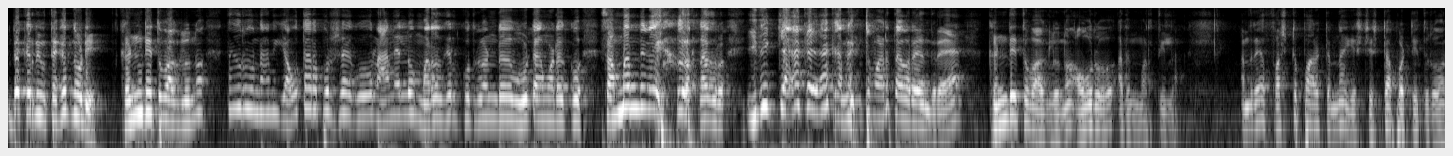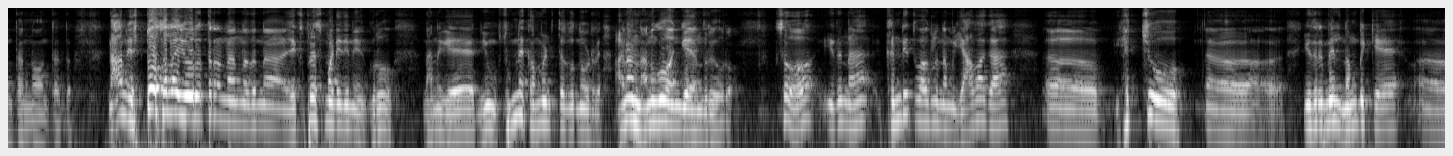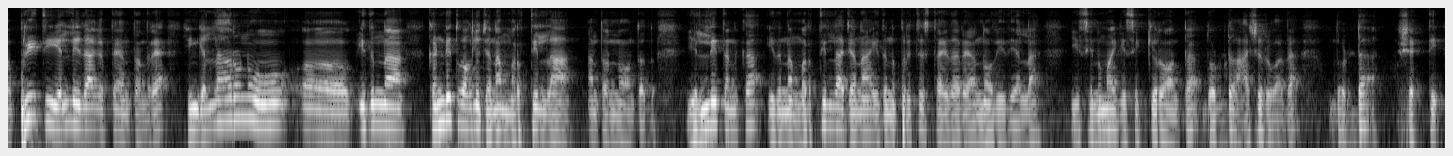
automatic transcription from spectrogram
ಬೇಕಾದ್ರೆ ನೀವು ತೆಗೆದು ನೋಡಿ. ಖಂಡಿತವಾಗ್ಲೂ ಅವರು ನನಗೆ ಪುರುಷ ಆಗು, ನಾನೆಲ್ಲೋ ಮರದಲ್ಲಿ ಕೂತ್ಕೊಂಡು ಊಟ ಮಾಡೋಕ್ಕೂ ಸಂಬಂಧವೇ ಅವರು. ಇದಕ್ಕೆ ಯಾಕೆ ಯಾಕೆ ಕನೆಕ್ಟ್ ಮಾಡ್ತಾವ್ರೆ ಅಂದರೆ ಖಂಡಿತವಾಗ್ಲೂ ಅವರು ಅದನ್ನು ಮರ್ತಿಲ್ಲ. ಅಂದರೆ ಫಸ್ಟ್ ಪಾರ್ಟನ್ನು ಎಷ್ಟು ಇಷ್ಟಪಟ್ಟಿದ್ರು ಅಂತ ಅನ್ನೋವಂಥದ್ದು. ನಾನು ಎಷ್ಟೋ ಸಲ ಇವ್ರ ಹತ್ರ ನಾನು ಅದನ್ನು ಎಕ್ಸ್ಪ್ರೆಸ್ ಮಾಡಿದ್ದೀನಿ ಗುರು, ನನಗೆ ನೀವು ಸುಮ್ಮನೆ ಕಮೆಂಟ್ ತೆಗೆದು ನೋಡ್ರಿ. ಅಣ್ಣ ನನಗೂ ಹಂಗೆ ಅಂದರು ಇವರು. ಸೊ ಇದನ್ನು ಖಂಡಿತವಾಗ್ಲೂ ನಮ್ಗೆ ಯಾವಾಗ ಹೆಚ್ಚು ಇದ್ರ ಮೇಲೆ ನಂಬಿಕೆ ಪ್ರೀತಿ ಎಲ್ಲಿ ಇದಾಗುತ್ತೆ ಅಂತಂದರೆ ಹಿಂಗೆಲ್ಲರೂ ಇದನ್ನು ಖಂಡಿತವಾಗ್ಲೂ ಜನ ಮರ್ತಿಲ್ಲ ಅಂತ ಅನ್ನೋವಂಥದ್ದು ಎಲ್ಲಿ ತನಕ ಇದನ್ನು ಮರ್ತಿಲ್ಲ ಜನ ಇದನ್ನು ಪ್ರೀತಿಸ್ತಾ ಇದ್ದಾರೆ ಅನ್ನೋದು ಇದೆಯಲ್ಲ, ಈ ಸಿನಿಮಾಗೆ ಸಿಕ್ಕಿರೋವಂಥ ದೊಡ್ಡ ಆಶೀರ್ವಾದ, ದೊಡ್ಡ ಶಕ್ತಿ.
